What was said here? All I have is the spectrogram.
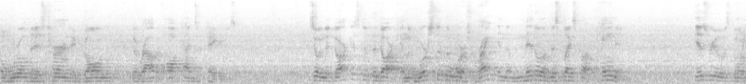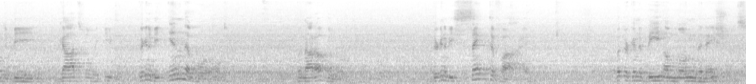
a world that has turned and gone the route of all kinds of paganism. So in the darkest of the dark, in the worst of the worst, right in the middle of this place called Canaan, Israel is going to be God's holy people. They're going to be in the world, but not of the world. They're going to be sanctified, but they're going to be among the nations.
